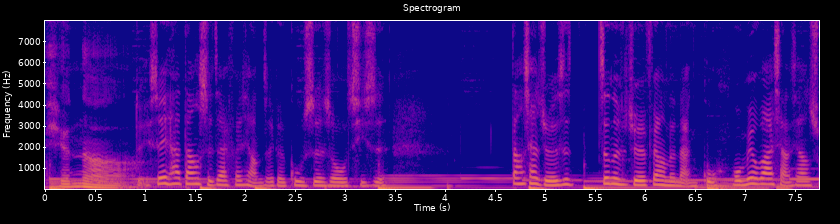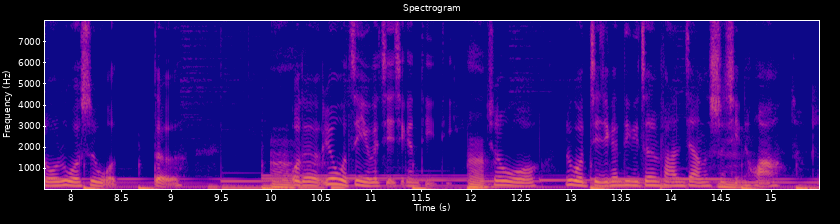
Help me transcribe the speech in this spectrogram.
天哪！对，所以他当时在分享这个故事的时候，其实当下觉得是真的是觉得非常的难过。我没有办法想象说，如果是我的嗯，我的因为我自己有个姐姐跟弟弟，嗯，就是我如果姐姐跟弟弟真的发生这样的事情的话，嗯、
